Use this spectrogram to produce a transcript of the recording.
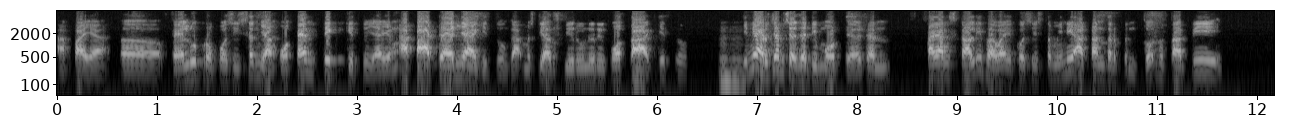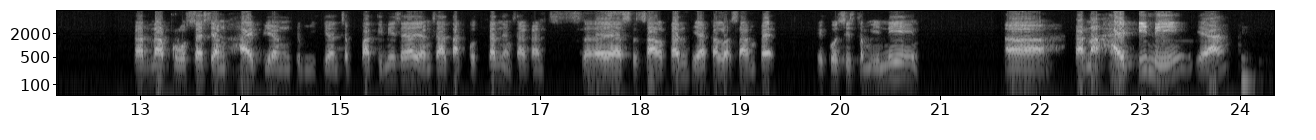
apa ya uh, value proposition yang otentik gitu ya yang apa adanya gitu nggak mesti harus niru-niru kota gitu mm-hmm. ini harusnya bisa jadi model dan sayang sekali bahwa ekosistem ini akan terbentuk tetapi karena proses yang hype yang demikian cepat ini saya yang saya takutkan yang saya akan saya sesalkan ya kalau sampai ekosistem ini uh, karena hype ini ya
